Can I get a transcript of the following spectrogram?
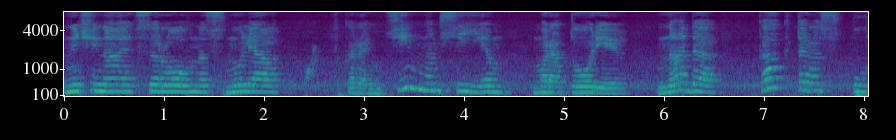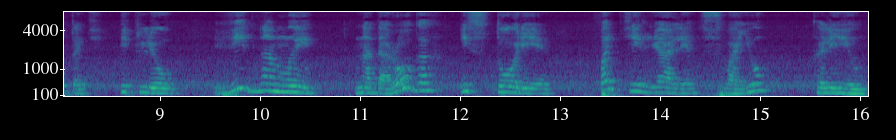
начинается ровно с нуля. В карантинном сием моратории надо как-то распутать петлю. Видно, мы на дорогах истории потеряли свою колею.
